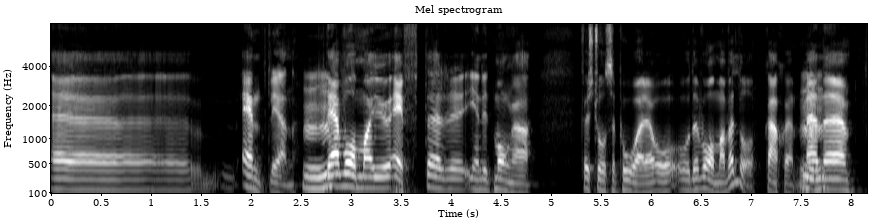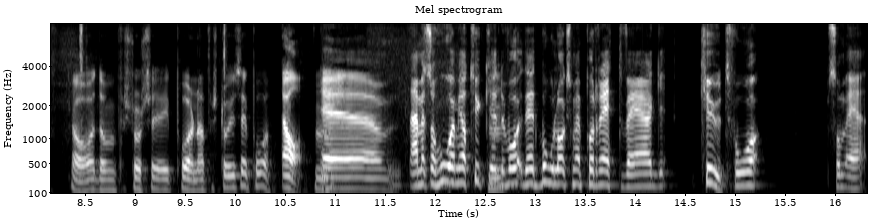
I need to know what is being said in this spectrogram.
Eh, äntligen. Mm. Där var man ju efter enligt många förståsigpåare och, och det var man väl då kanske. Mm. Men eh, Ja, de förstår sig, påarna förstår ju sig på. ja, Mm. eh, nej men så H&M jag tycker det, var, det är ett bolag som är på rätt väg. Q2 som är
